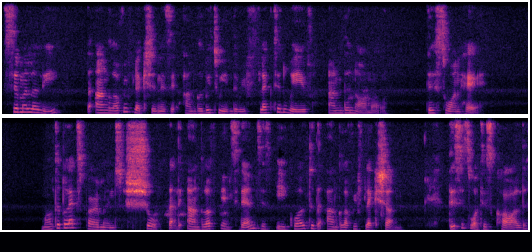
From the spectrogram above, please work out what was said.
Similarly, the angle of reflection is the angle between the reflected wave and the normal. This one here. Multiple experiments show that the angle of incidence is equal to the angle of reflection. This is what is called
